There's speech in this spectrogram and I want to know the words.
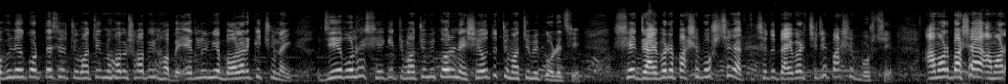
অভিনয় করতেছে চুমাচুমি হবে, সবই হবে। এগুলো নিয়ে বলার কিছু নাই। যে বলে সে কি চুমাচুমি করে না সেও তো চুমাচুমি করেছে। সে ড্রাইভারের পাশে বসছে না, সে তো ড্রাইভার সিটের পাশে বসছে। আমার বাসায়, আমার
